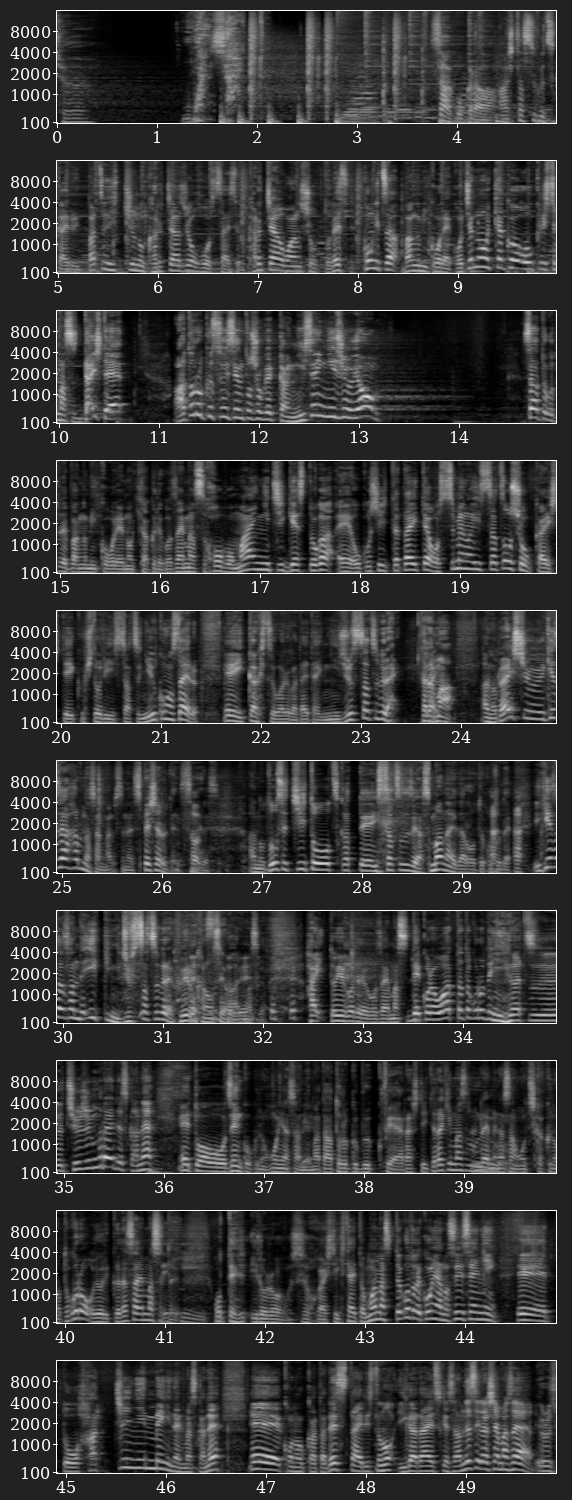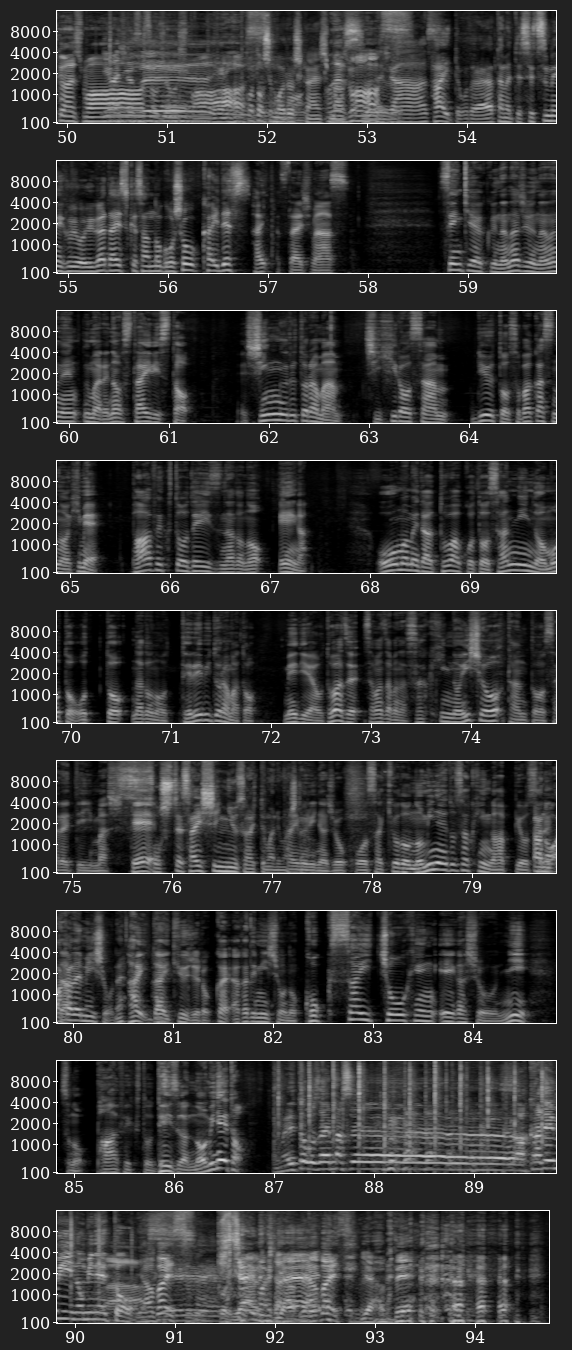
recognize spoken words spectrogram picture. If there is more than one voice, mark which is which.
Speaker 1: culture. さあここからは明日すぐ使える一発必中のカルチャー情報をお伝えするカルチャーワンショットです。今月は番組恒例こちらの企画をお送りしてます。題してアトロク推薦図書月間2024さあということで番組恒例の企画でございます。ほぼ毎日ゲストが、えー、お越しいただいておすすめの一冊を紹介していく一人一冊入魂スタイル、えー、1か月終われば大体20冊ぐらい。ただまあはい、あの来週池澤春菜さんがですねスペシャルで、ね、
Speaker 2: そうです。
Speaker 1: あのどうせチートを使って1冊では済まないだろうということで池澤さんで一気に10冊ぐらい増える可能性はありますが。はい。ということでございます。でこれ終わったところで2月中旬ぐらいですかね、えーと、全国の本屋さんでまたアトロックブックフェアやらせていただきますので、皆さんお近くのところお寄りくださいませという追っていろいろ紹介していきたいと思います。ということで今夜の推薦人えっ、と8人目になりますかね、えー、この方です。スタイリストの伊賀大輔さんです。いらっしゃいませ。よ
Speaker 3: ろしくお願いします。
Speaker 1: 今年もよろしくお願いします。はい。ということで改めて説明不要伊賀大輔さんのご紹介です。
Speaker 2: はいお伝えします。1977年生まれのスタイリストシン・グルトラマン千尋さん竜とそばかすの姫パーフェクトデイズなどの映画大豆田十和子と3人の元夫などのテレビドラマとメディアを問わずさまざまな作品の衣装を担当されていまして
Speaker 1: そして最新ニュース入ってまいりました。
Speaker 2: タイムリーな情報先ほどノミネート作品が発表された、
Speaker 1: うん、アカデミー賞ね。
Speaker 2: はい、はい、第96回アカデミー賞の国際長編映画賞にその「パーフェクト・デイズ」がノミネート
Speaker 1: おめでとうございます。アカデミーノミネート。
Speaker 3: やばいっすね。
Speaker 1: 来ちゃいましたね。
Speaker 3: やばいっす
Speaker 2: やべ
